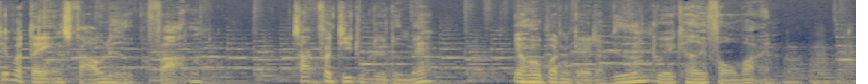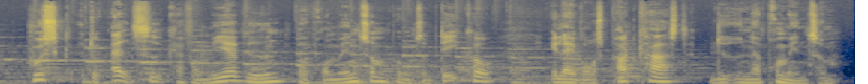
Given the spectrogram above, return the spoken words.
Det var dagens faglighed på farten. Tak fordi du lyttede med. Jeg håber, den gav dig viden, du ikke havde i forvejen. Husk, at du altid kan få mere viden på promentum.dk eller i vores podcast Lyden af Promentum.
